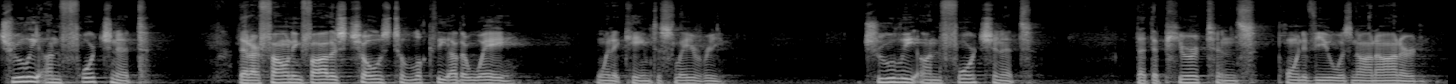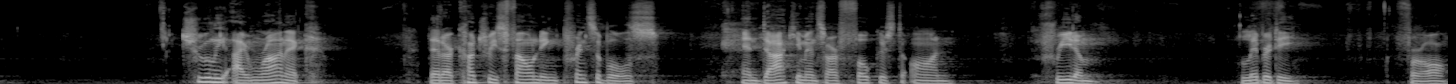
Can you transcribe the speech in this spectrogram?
Truly unfortunate that our founding fathers chose to look the other way when it came to slavery. Truly unfortunate that the Puritans' point of view was not honored. Truly ironic that our country's founding principles and documents are focused on freedom, liberty for all.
